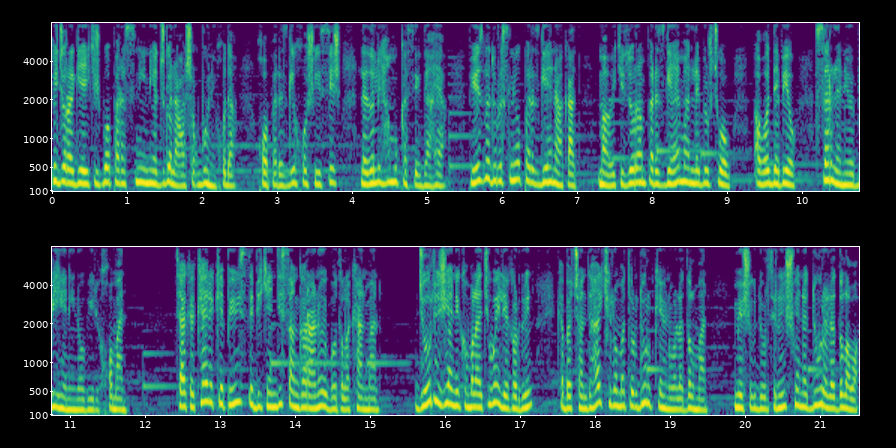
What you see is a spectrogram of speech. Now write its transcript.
هیچ ڕێگەیەکیش بۆ پەرستنی نیەجگە لە عاشق بوونی خوددا خۆ پەرزگی خۆشەویستیش لە دڵی هەموو کەسێکدا هەیە پێویست بە دروستنی و پەرزگێ ناکات ماوەیەکی زۆران پەرزگایەمان لە بیرچووە و ئەوە دەبێ و سەر لە نوێ بیهێنینەوە بیری خۆمان تاکە کارێک کە پێویستە بیکەین دیسان گەڕانەوەی بۆ دڵەکانمان جۆری ژیانی کۆمەڵایەتی وای لێکردووین کە بە چەندەها کیلۆمەتر دوور بکەوینەوە لە دڵمان، مێشک دوورترین شوێنە دوورە لە دڵەوە.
